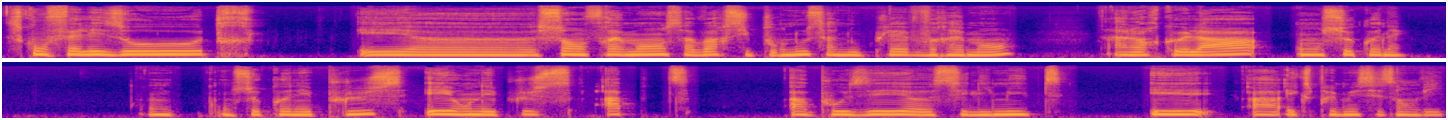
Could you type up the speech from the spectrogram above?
ce qu'ont fait les autres, et euh, sans vraiment savoir si pour nous ça nous plaît vraiment. Alors que là, on se connaît. On, on se connaît plus et on est plus apte à poser euh, ses limites et à exprimer ses envies.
